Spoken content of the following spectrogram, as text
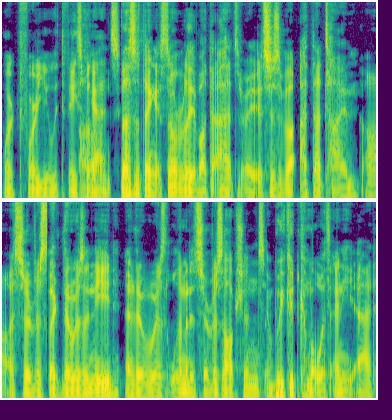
worked for you with Facebook um, ads? That's the thing. It's not really about the ads, right? It's just about at that time uh, a service like there was a need and there was limited service options. We could come up with any ad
